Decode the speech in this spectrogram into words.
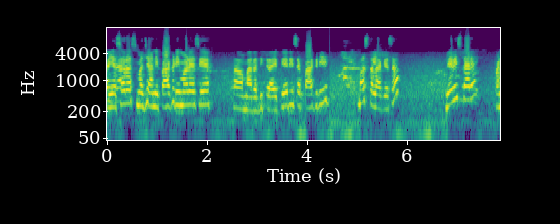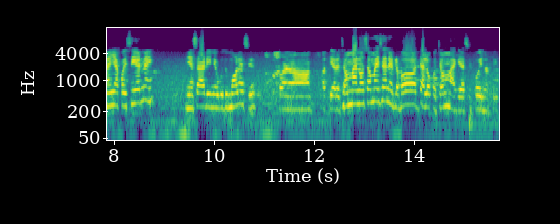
અહીંયા સરસ મજાની પાઘડી મળે છે. હા, મારા દીકરાએ પહેરી છે પાઘડી. મસ્ત લાગે છે લેવીશ તારે? પણ અહીંયા કોઈ છે નહીં. અહીંયા સાડી ને એવું બધું મળે છે. પણ અત્યારે જમવાનો સમય છે ને, એટલે બધા લોકો જમવા ગયા છે, કોઈ નથી.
